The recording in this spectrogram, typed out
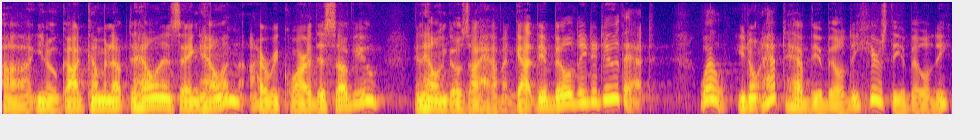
uh, you know, God coming up to Helen and saying, Helen, I require this of you. And Helen goes, I haven't got the ability to do that. Well, you don't have to have the ability. Here's the ability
